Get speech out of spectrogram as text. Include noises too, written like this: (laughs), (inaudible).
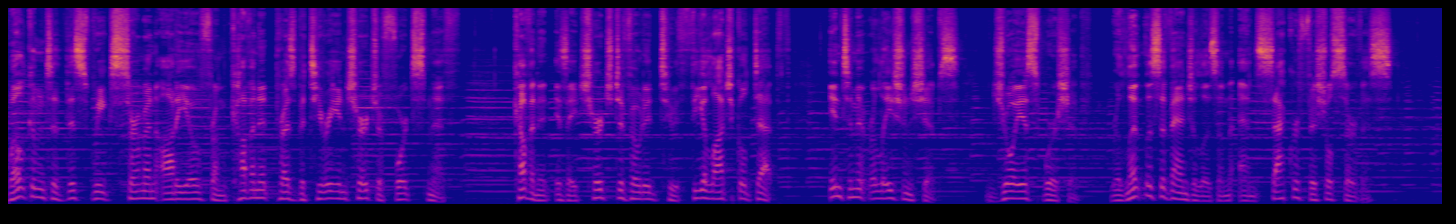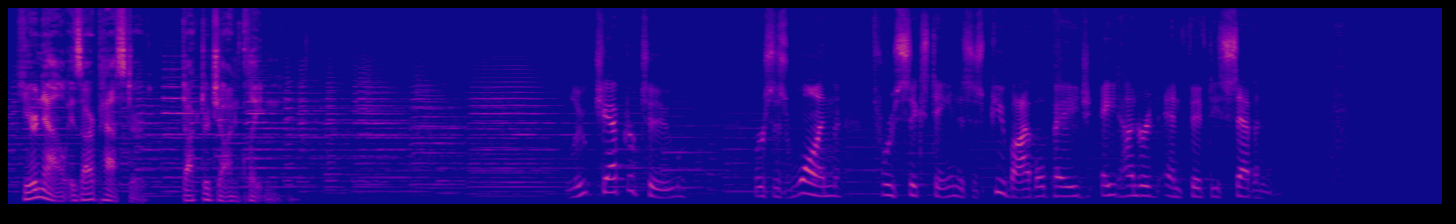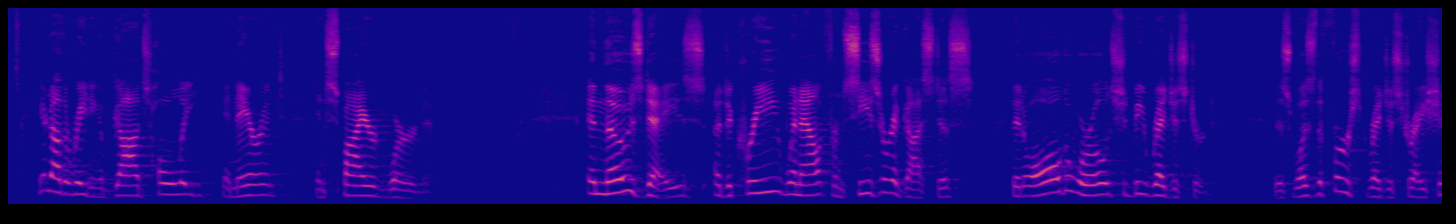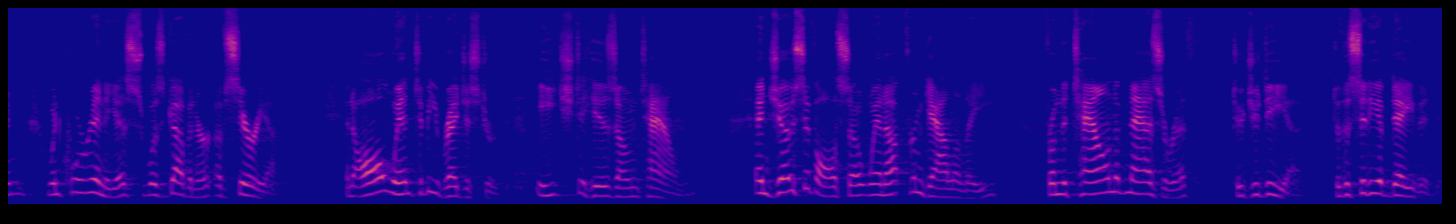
Welcome to this week's sermon audio from Covenant Presbyterian Church of Fort Smith. Covenant is a church devoted to theological depth, intimate relationships, joyous worship, relentless evangelism, and sacrificial service. Here now is our pastor, Dr. John Clayton. Luke chapter 2, verses 1 through 16. This is Pew Bible, page 857. Hear now the reading of God's holy, inerrant, inspired word. In those days, a decree went out from Caesar Augustus that all the world should be registered. This was the first registration when Quirinius was governor of Syria. And all went to be registered, each to his own town. And Joseph also went up from Galilee, from the town of Nazareth to Judea, to the city of David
